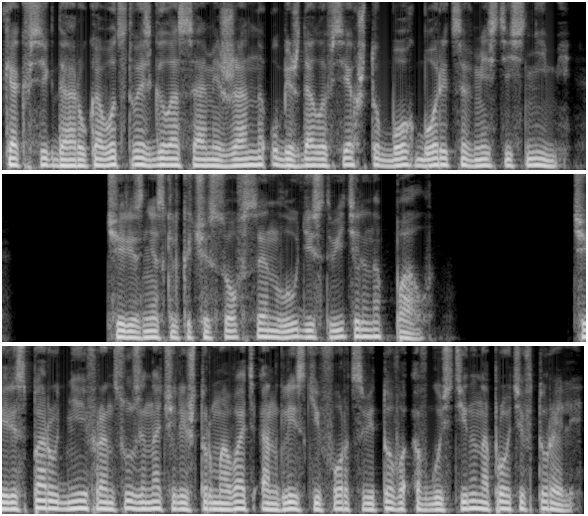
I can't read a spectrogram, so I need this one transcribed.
Как всегда, руководствуясь голосами, Жанна убеждала всех, что Бог борется вместе с ними. Через несколько часов Сен-Лу действительно пал – Через пару дней французы начали штурмовать английский форт Святого Августина напротив Турели.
